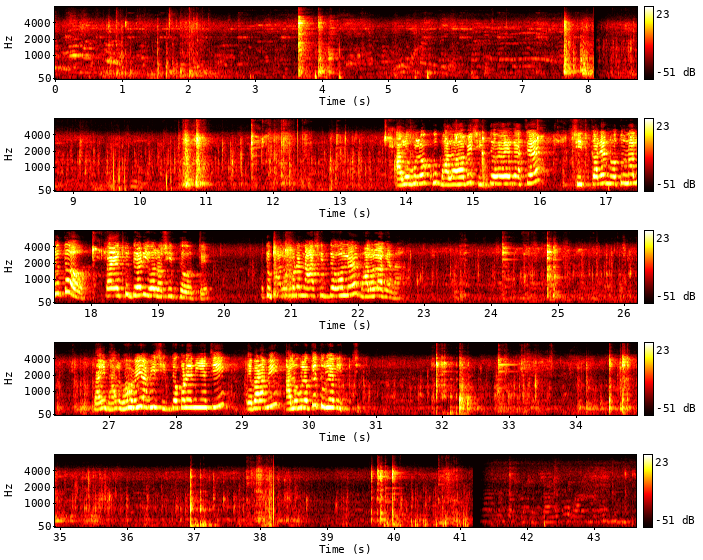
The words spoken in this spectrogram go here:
আলুগুলো খুব ভালোভাবে সিদ্ধ হয়ে গেছে। শীতকালে নতুন আলু তো, তাই একটু দেরি হলো সিদ্ধ হতে। একটু ভালো করে না সিদ্ধ হলে ভালো লাগে না। তাই ভালোভাবেই আমি সিদ্ধ করে নিয়েছি। এবার আমি আলুগুলোকে তুলে নিচ্ছি।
